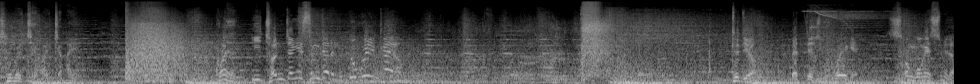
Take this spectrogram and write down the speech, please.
제발 제발 제발. 과연 이 전쟁의 승자는 누구일까요? 드디어 멧돼지 포에게 성공했습니다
